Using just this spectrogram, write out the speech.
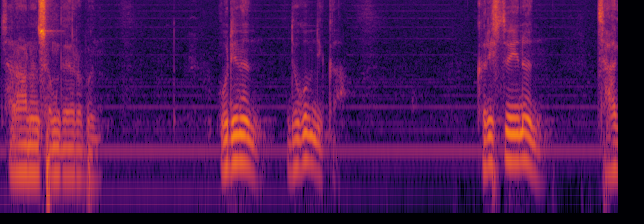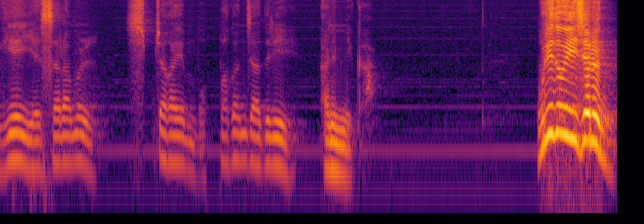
사랑하는 성도 여러분, 우리는 누굽니까? 그리스도인은 자기의 옛사람을 십자가에 못 박은 자들이 아닙니까? 우리도 이제는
